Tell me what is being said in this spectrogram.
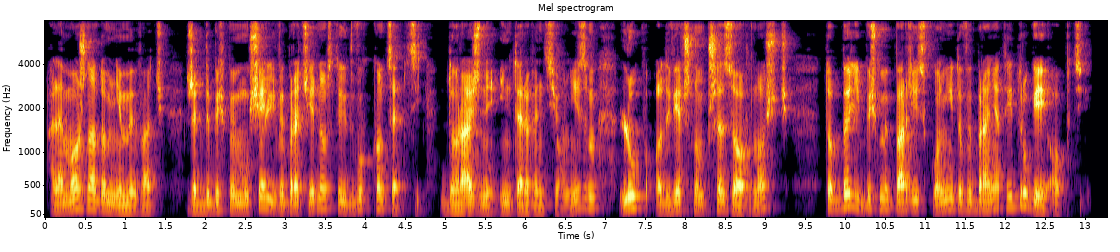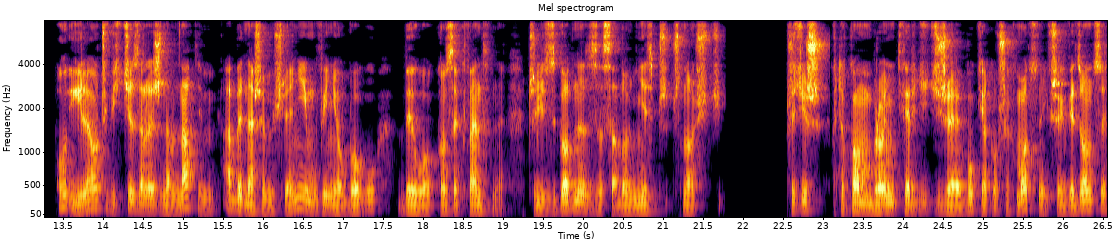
ale można domniemywać, że gdybyśmy musieli wybrać jedną z tych dwóch koncepcji, doraźny interwencjonizm lub odwieczną przezorność, to bylibyśmy bardziej skłonni do wybrania tej drugiej opcji. O ile oczywiście zależy nam na tym, aby nasze myślenie i mówienie o Bogu było konsekwentne, czyli zgodne z zasadą niesprzeczności. Przecież kto komu broni twierdzić, że Bóg jako wszechmocny i wszechwiedzący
